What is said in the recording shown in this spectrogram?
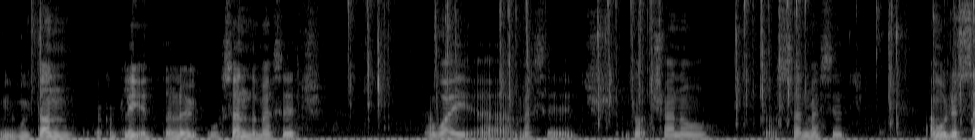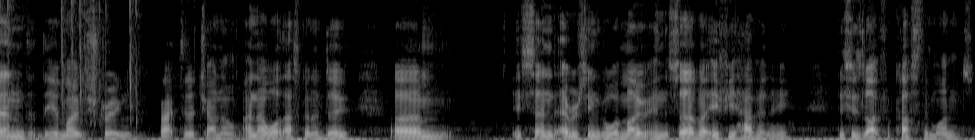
we've done or completed the loop we'll send the message. Away uh, message dot channel dot send message. And we'll just send the emote string back to the channel. And now what that's going to do um, is send every single emote in the server if you have any. This is like for custom ones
